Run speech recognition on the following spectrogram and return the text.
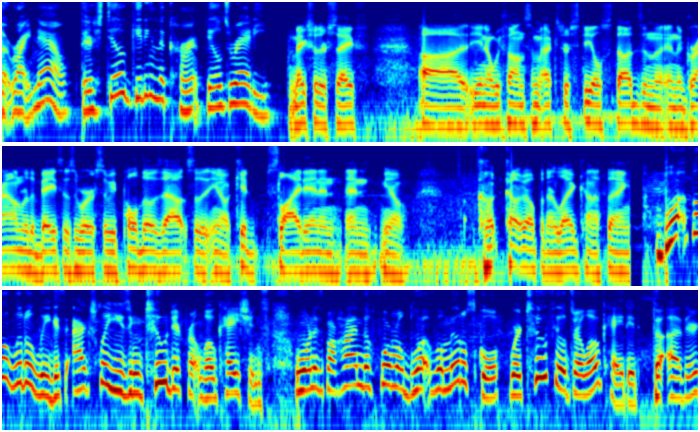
but right now, they're still getting the current fields ready. Make sure they're safe. Uh, you know, we found some extra steel studs in the in the ground where the bases were, so we pulled those out so that you know a kid slide in and and you know cut, cut open their leg kind of thing. Blountville Little League is actually using two different locations. One is behind the former Blountville Middle School where two fields are located. The other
